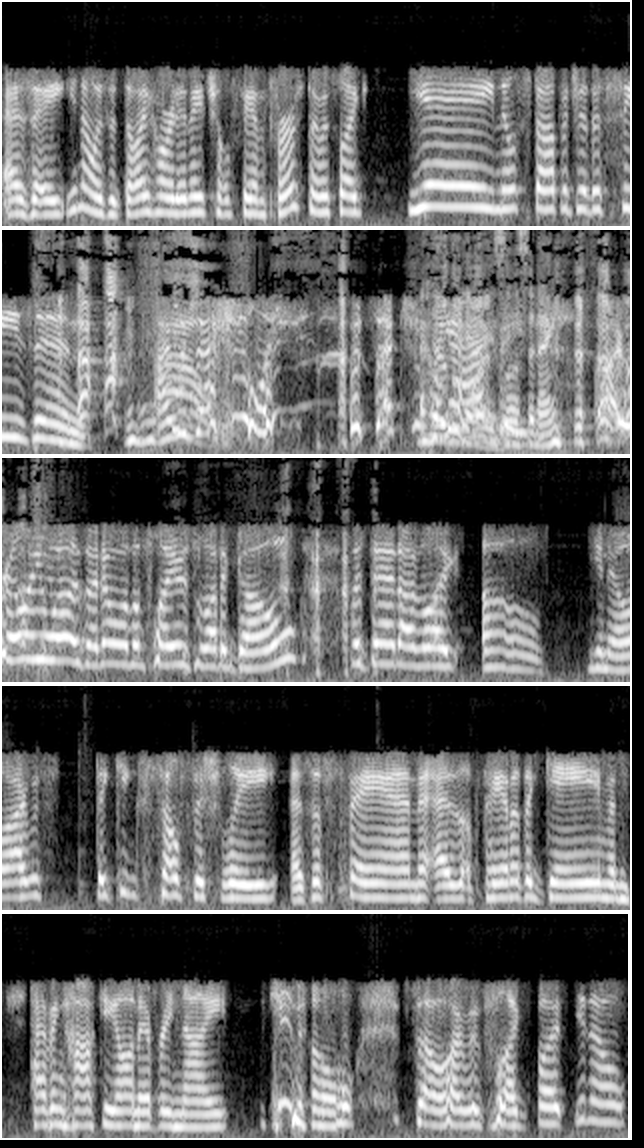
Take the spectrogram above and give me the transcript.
as a you know, as a diehard NHL fan, first I was like, "Yay, no stoppage of the season!" I was actually. I was actually I hope happy. Listening. I really was. I know all the players want to go, but then I'm like, oh, you know, I was thinking selfishly as a fan, as a fan of the game, and having hockey on every night. You know, so I was like, but you know,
